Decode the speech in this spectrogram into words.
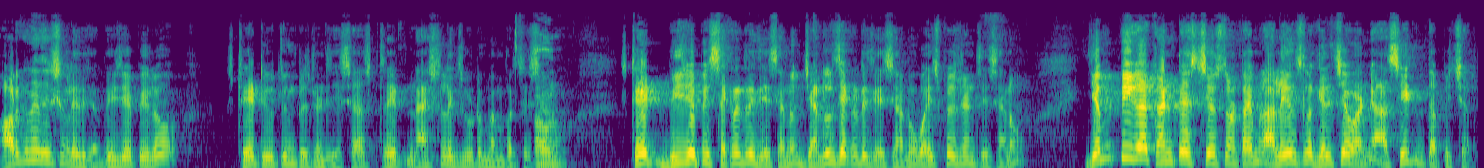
ఆర్గనైజేషన్ లేదుగా బీజేపీలో స్టేట్ యూత్ వింగ్ ప్రెసిడెంట్ చేశా స్టేట్ నేషనల్ ఎగ్జిక్యూటివ్ మెంబర్ చేశాను. స్టేట్ బీజేపీ సెక్రటరీ చేశాను జనరల్ సెక్రటరీ చేశాను వైస్ ప్రెసిడెంట్ చేశాను. ఎంపీగా కంటెస్ట్ చేస్తున్న టైంలో అలయన్స్లో గెలిచేవాడిని ఆ సీట్ని తప్పించారు.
